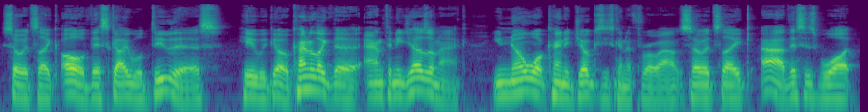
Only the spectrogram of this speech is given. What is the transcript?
So it's like, oh, this guy will do this. Here we go. Kind of like the Anthony Jeselnik you know what kind of jokes he's going to throw out. So it's like, ah, this is what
